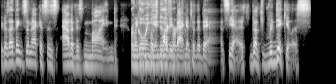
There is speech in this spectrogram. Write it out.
because I think Zemeckis is out of his mind For when going he puts into Marty back into the dance. Yeah, it's that's ridiculous.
